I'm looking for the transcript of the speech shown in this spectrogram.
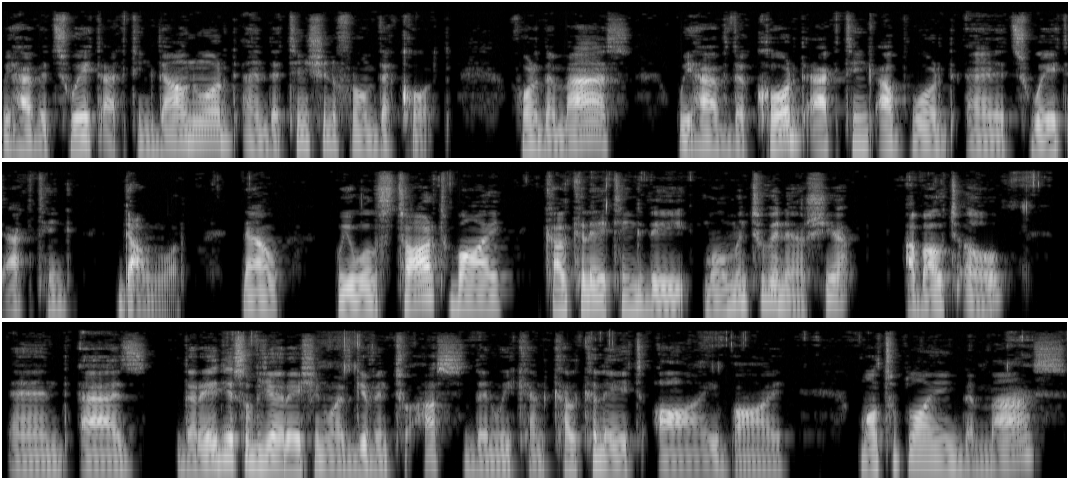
we have its weight acting downward and the tension from the cord. For the mass, we have the cord acting upward and its weight acting downward. Now, we will start by calculating the moment of inertia about O and as the radius of gyration was given to us then we can calculate I by multiplying the mass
